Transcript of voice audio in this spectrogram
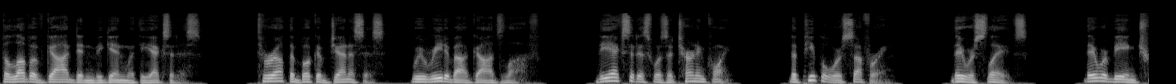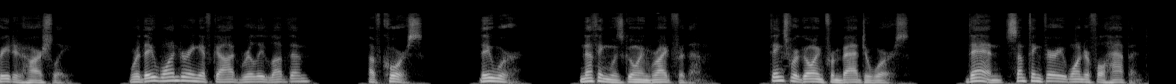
The love of God didn't begin with the Exodus. Throughout the book of Genesis, we read about God's love. The Exodus was a turning point. The people were suffering. They were slaves. They were being treated harshly. Were they wondering if God really loved them? Of course. They were. Nothing was going right for them. Things were going from bad to worse. Then, something very wonderful happened.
